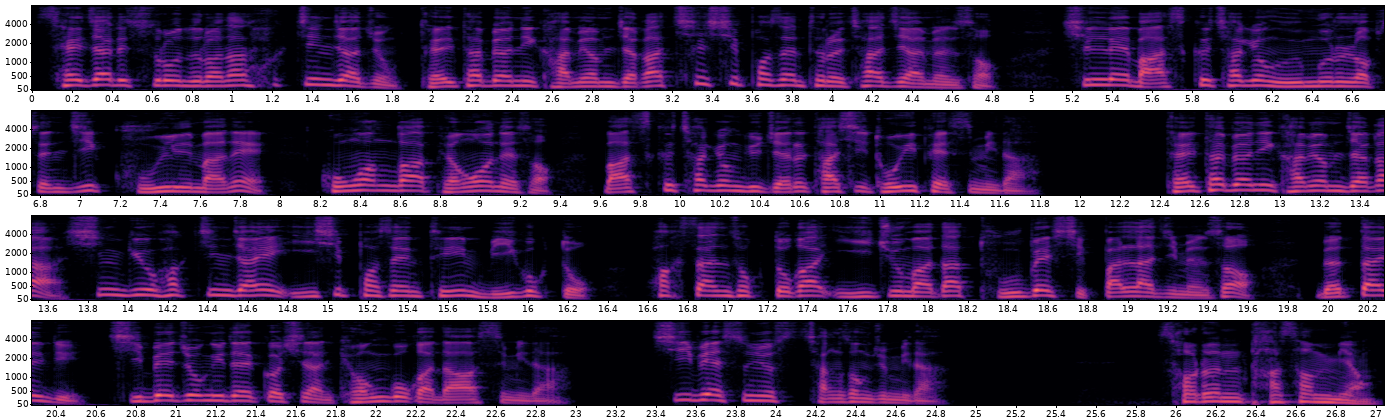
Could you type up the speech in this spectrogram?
세 자릿수로 늘어난 확진자 중 델타 변이 감염자가 70%를 차지하면서 실내 마스크 착용 의무를 없앤 지 9일 만에 공항과 병원에서 마스크 착용 규제를 다시 도입했습니다. 델타 변이 감염자가 신규 확진자의 20%인 미국도 확산 속도가 2주마다 2배씩 빨라지면서 몇 달 뒤 지배종이 될 것이란 경고가 나왔습니다. CBS 뉴스 장성주입니다. 35명.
